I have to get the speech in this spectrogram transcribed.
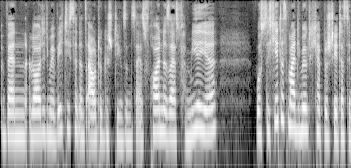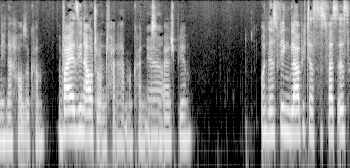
wenn Leute, die mir wichtig sind, ins Auto gestiegen sind, sei es Freunde, sei es Familie, wusste ich jedes Mal die Möglichkeit besteht, dass sie nicht nach Hause kommen, weil sie einen Autounfall haben könnten ja. zum Beispiel. Und deswegen glaube ich, dass es was ist,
